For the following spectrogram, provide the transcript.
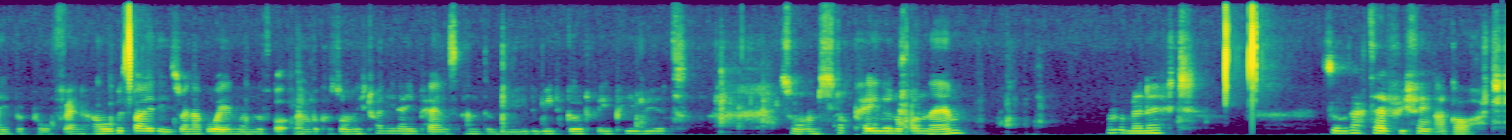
ibuprofen. I always buy these when I go in when they've got them because only 29 pence and they're really really good for your periods. So I'm stockpiling up on them. at the minute. So that's everything I got.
